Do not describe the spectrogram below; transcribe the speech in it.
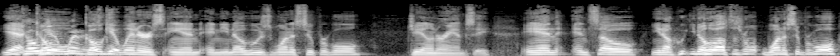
yeah, go, go get winners. go get winners, and and you know who's won a Super Bowl? Jalen Ramsey. And and so you know who you know who else has won a Super Bowl?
